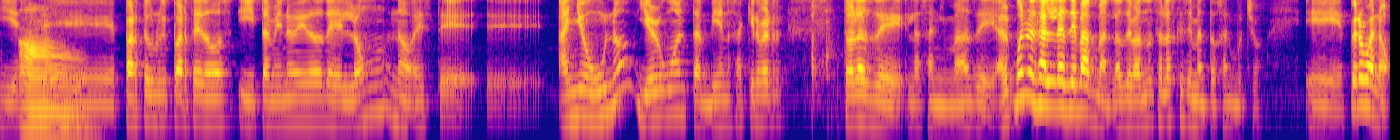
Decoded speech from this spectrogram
Y este, oh. parte 1 y parte 2, y también he oído de Long, no, este, eh, año 1, Year 1 también, o sea, quiero ver todas las de, las animadas de, bueno, las de Batman, las de Batman son las que se me antojan mucho. Eh, pero bueno,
